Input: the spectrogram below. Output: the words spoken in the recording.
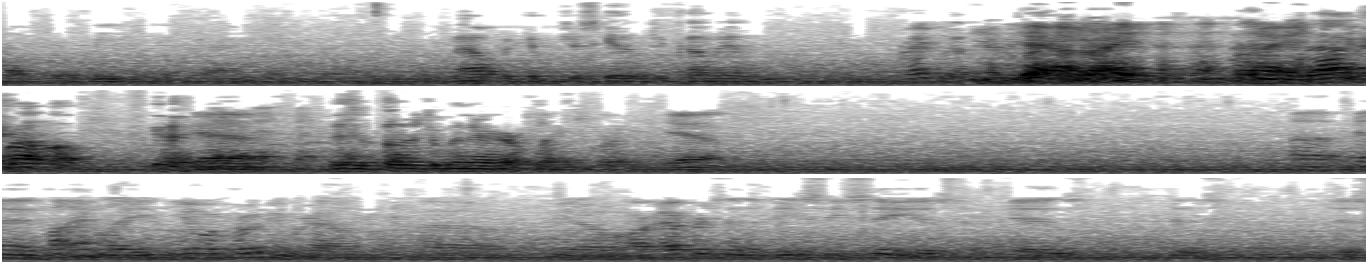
help alleviate that. Now, if we could just get them to come in. Yeah, right, right. That drop off. Yeah. As opposed to when their airplanes were. Yeah. Uh, And then finally, Yuma Proving Ground. Uh, You know, our efforts in the DCC is, is, is, is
